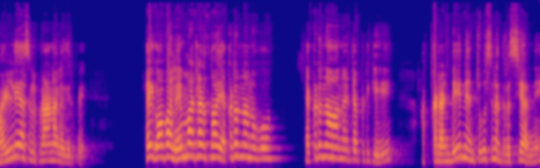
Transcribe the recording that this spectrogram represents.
మళ్ళీ అసలు ప్రాణాలు ఎగిరిపోయి హే గోపాల్ ఏం మాట్లాడుతున్నావు? ఎక్కడున్నావు నువ్వు? ఎక్కడున్నావు అనేటప్పటికీ అక్కడండి నేను చూసిన దృశ్యాన్ని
